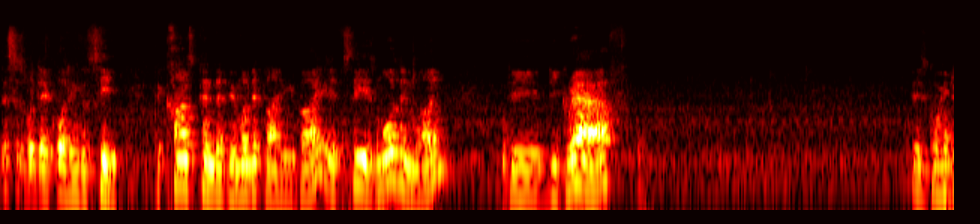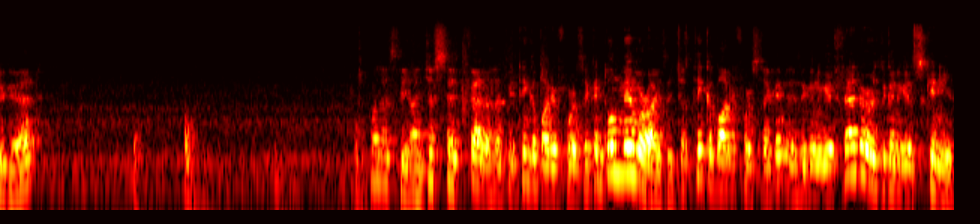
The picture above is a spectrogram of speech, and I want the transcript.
this is what they're calling the c, the constant that we're multiplying by. If c is more than 1, the, the graph is going to get, well let's see, I just said fatter, let me think about it for a second. Don't memorize it, just think about it for a second. Is it going to get fatter or is it going to get skinnier?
